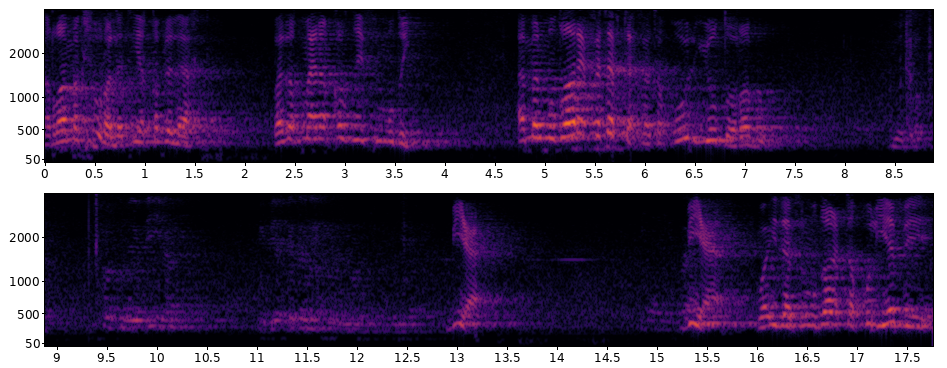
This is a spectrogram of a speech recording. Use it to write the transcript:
الراء مكسورة التي هي قبل الآخر. وهذا معنى قصده في المضي. أما المضارع فتفتح فتقول يضرب. يضرب. بيع. بيع. وإذا في المضارع تقول يبي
